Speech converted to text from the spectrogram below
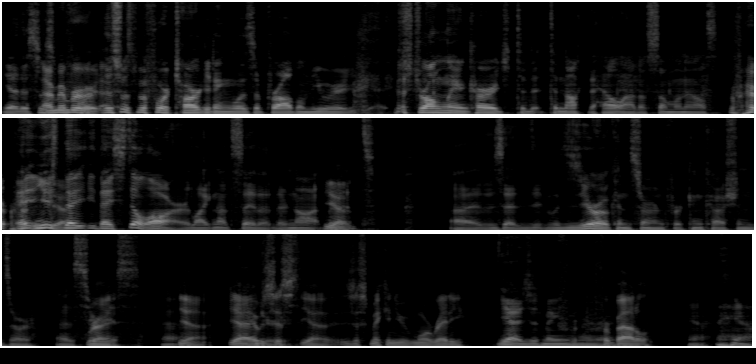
Yeah, this was. I remember before, this was before targeting was a problem. You were strongly encouraged to to knock the hell out of someone else. right, and you, yeah. they they still are. Like not to say that they're not. Yeah. It, uh, it was a, it was zero concern for concussions or uh, serious. Uh, yeah, yeah. It was just yeah, it was just making you more ready Yeah, just making for, for battle. Yeah, yeah.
